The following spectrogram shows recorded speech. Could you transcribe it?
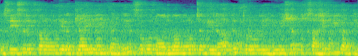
ਤੁਸੀਂ ਸਿਰਫ ਕਾਨੂੰਨ ਦੀ ਰੱਖਿਆ ਹੀ ਨਹੀਂ ਕਰਦੇ, ਸਗੋਂ ਨੌਜਵਾਨਾਂ ਨੂੰ ਚੰਗੇ ਰਾਹ ਤੇ ਤੁਰਨ ਲਈ ਹਮੇਸ਼ਾ ਉਤਸ਼ਾਹਿਤ ਵੀ ਕਰਦੇ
